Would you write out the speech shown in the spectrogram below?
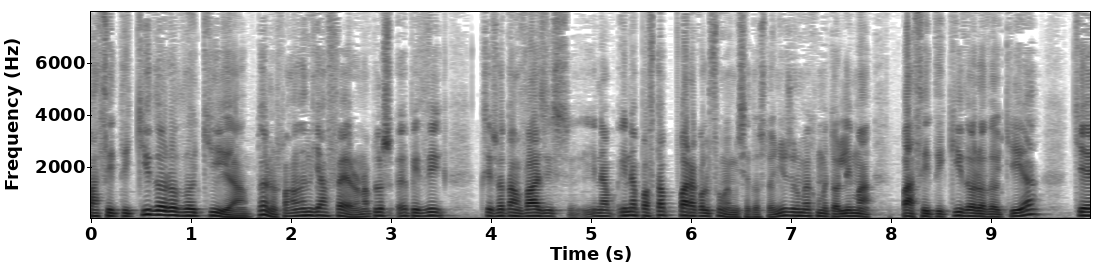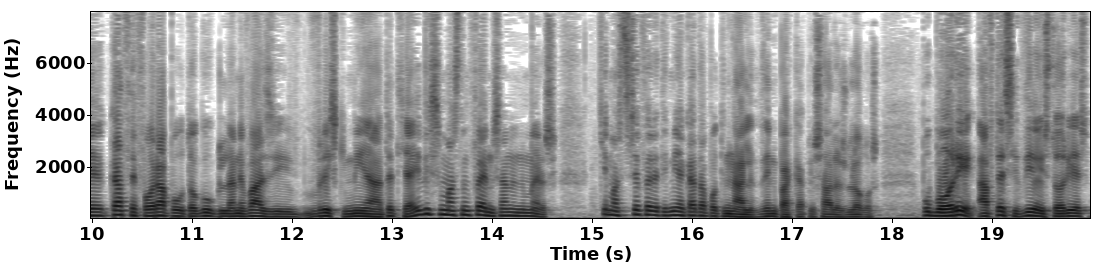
παθητική δωροδοκία. Τέλος πάντων, ενδιαφέρον. Απλώς επειδή ξέρεις, όταν βάζεις. Είναι, είναι από αυτά που παρακολουθούμε εμείς εδώ στο newsroom. Έχουμε το λίμα παθητική δωροδοκία και κάθε φορά που το Google ανεβάζει, βρίσκει μια τέτοια είδηση, μας την φέρνει σαν ενημέρωση. Και μας τις έφερε τη μία κάτω από την άλλη. Δεν υπάρχει κάποιος άλλος λόγος που μπορεί αυτές οι δύο ιστορίες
